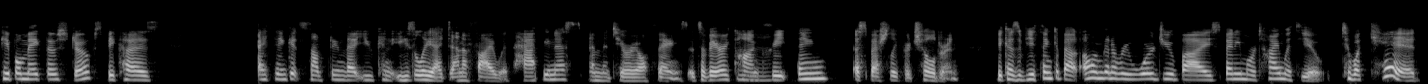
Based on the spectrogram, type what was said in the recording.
People make those jokes because I think it's something that you can easily identify with happiness and material things. It's a very mm-hmm. concrete thing, especially for children. Because if you think about, oh, I'm going to reward you by spending more time with you, to a kid,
